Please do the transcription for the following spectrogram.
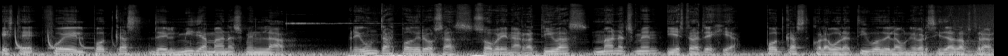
Este fue el podcast del Media Management Lab. Preguntas poderosas sobre narrativas, management y estrategia. Podcast colaborativo de la Universidad Austral.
